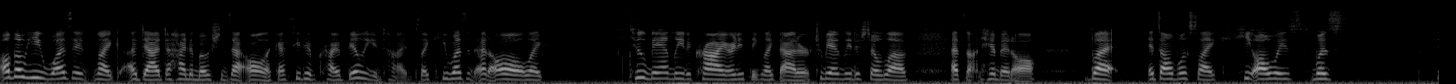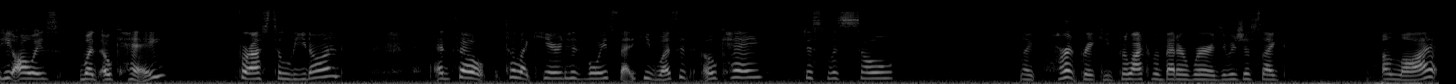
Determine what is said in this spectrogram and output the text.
although he wasn't like a dad to hide emotions at all, like I've seen him cry a billion times. Like he wasn't at all like too manly to cry or anything like that or too manly to show love. That's not him at all. But it's almost like he always was he always was okay for us to lean on. And so to like hear in his voice that he wasn't okay just was so like heartbreaking for lack of a better words. It was just like a lot.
